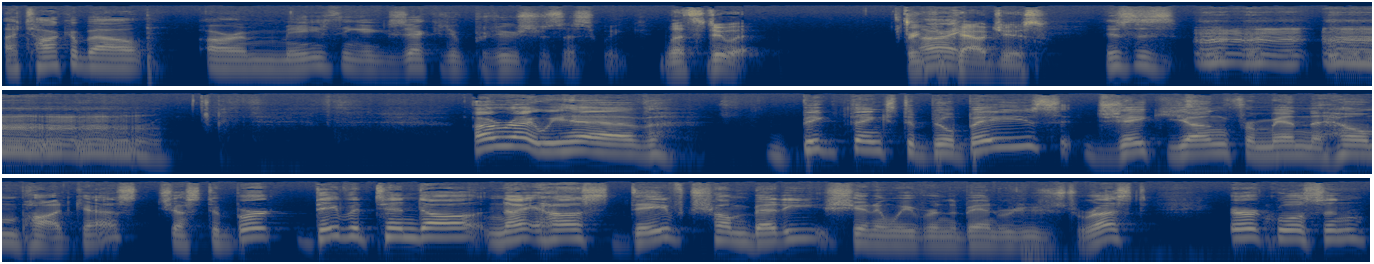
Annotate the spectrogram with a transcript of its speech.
I talk about our amazing executive producers this week. Let's do it. Drink All your right. cow juice. This is. All right. We have big thanks to Bill Bays, Jake Young from Man the Helm podcast, Justin Burke, David Tyndall, Nighthouse, Dave Trombetti, Shannon Weaver and the band Reduced to Rust, Eric Wilson,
